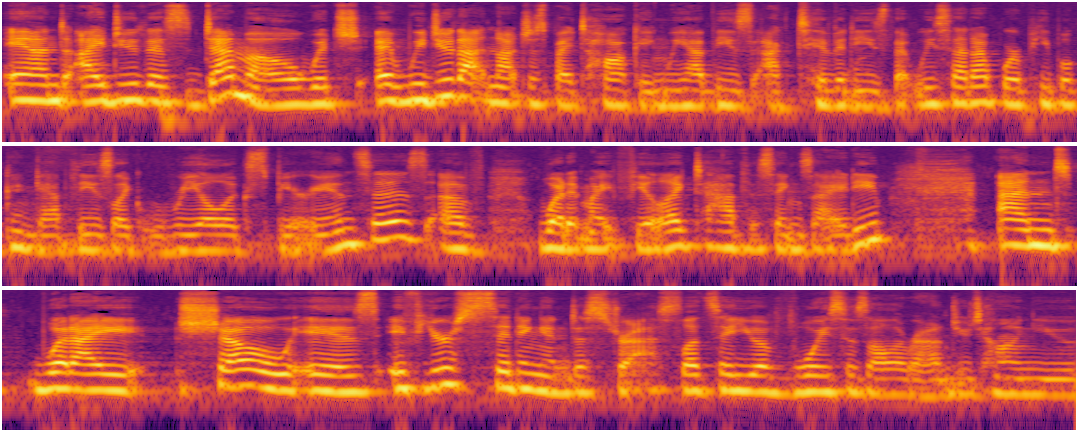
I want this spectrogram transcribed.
And I do this demo, which and we do that not just by talking. We have these activities that we set up where people can have these like real experiences of what it might feel like to have this anxiety. And what I show is if you're sitting in distress, let's say you have voices all around you telling you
